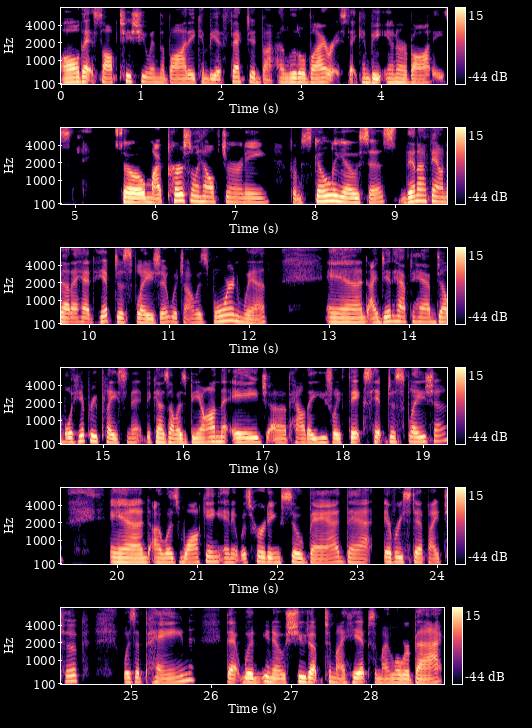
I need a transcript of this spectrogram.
All that soft tissue in the body can be affected by a little virus that can be in our bodies. So, my personal health journey from scoliosis, then I found out I had hip dysplasia, which I was born with. And I did have to have double hip replacement because I was beyond the age of how they usually fix hip dysplasia. And I was walking and it was hurting so bad that every step I took was a pain that would, you know, shoot up to my hips and my lower back.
